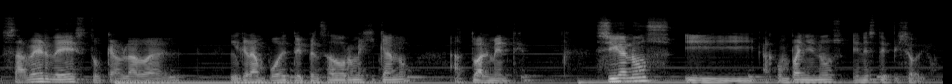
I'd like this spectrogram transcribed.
saber de esto que hablaba el, el gran poeta y pensador mexicano actualmente. Síganos y acompáñenos en este episodio.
